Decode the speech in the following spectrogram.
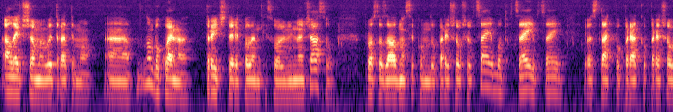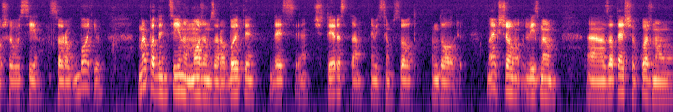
Але якщо ми витратимо ну, буквально 3-4 хвилинки свого вільного часу, просто за одну секунду перейшовши в цей бот, в цей, в цей, і ось так по порядку перейшовши в усі 40 ботів, ми потенційно можемо заробити десь е, 400-800 доларів. Ну, якщо візьмемо е, за те, що в кожному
